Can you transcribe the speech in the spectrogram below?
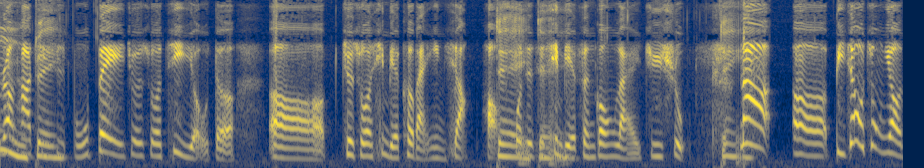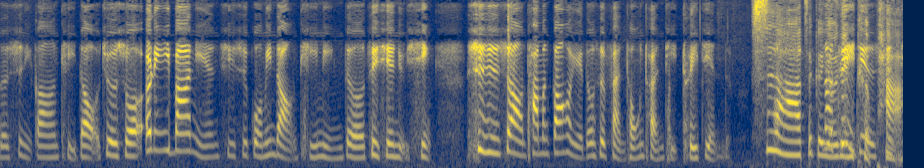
让她其实不被就是说既有的呃，就是说性别刻板印象，好，或者是性别分工来拘束。对，那。呃，比较重要的是，你刚刚提到，就是说，二零一八年其实国民党提名的这些女性，事实上，她们刚好也都是反同团体推荐的。是啊，这个有点可怕。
